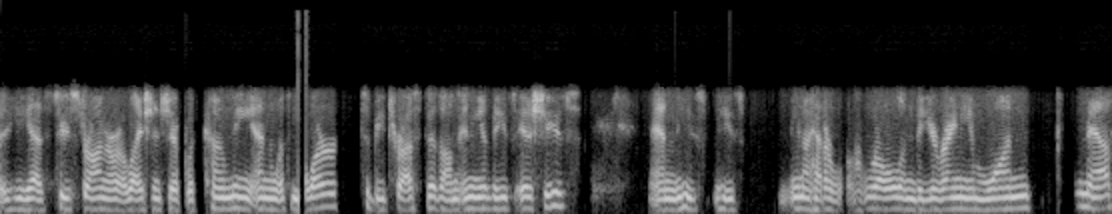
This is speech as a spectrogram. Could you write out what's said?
That he has too strong a relationship with Comey and with Mueller to be trusted on any of these issues. And he's he's you know had a role in the uranium one mess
